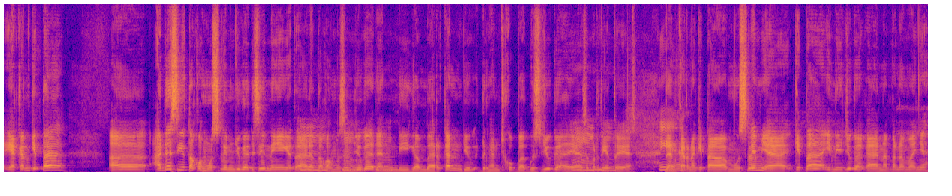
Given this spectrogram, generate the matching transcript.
ya kan kita eh, ada sih tokoh muslim juga di sini gitu. Ada Hmm, tokoh muslim juga dan digambarkan juga dengan cukup bagus juga ya seperti itu ya. Dan Iya. karena kita muslim ya kita ini juga kan apa namanya?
